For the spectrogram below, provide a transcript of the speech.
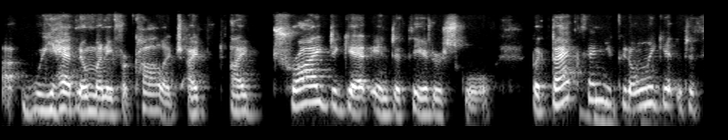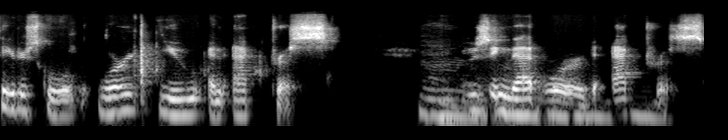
uh, we had no money for college. I, I tried to get into theater school, but back then you could only get into theater school were you an actress. Mm. Using that word, actress.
